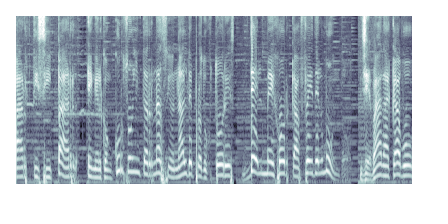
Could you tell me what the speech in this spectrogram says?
participar en el concurso internacional de productores del mejor café del mundo, llevada a cabo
